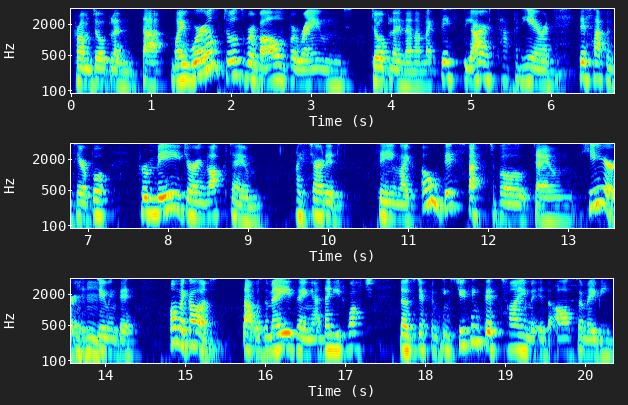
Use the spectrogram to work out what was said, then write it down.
from Dublin that my world does revolve around Dublin, and I'm like, this, the arts happen here, and this happens here. But for me, during lockdown, I started seeing like, oh, this festival down here is mm-hmm. doing this. Oh my god, that was amazing! And then you'd watch loads of different things. Do you think this time is also maybe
